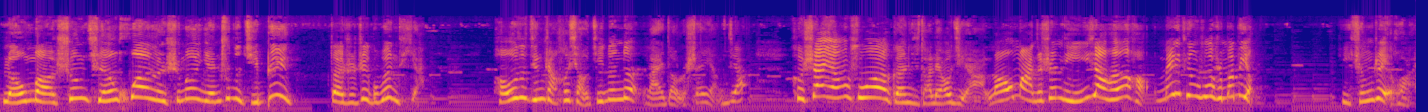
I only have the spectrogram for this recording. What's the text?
老马生前患了什么严重的疾病？带着这个问题啊。猴子警长和小鸡墩墩来到了山羊家，可山羊说：“根据他了解啊，老马的身体一向很好，没听说什么病。”一听这话呀，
